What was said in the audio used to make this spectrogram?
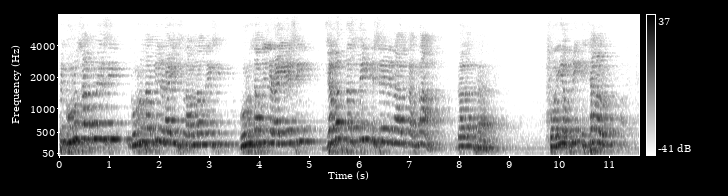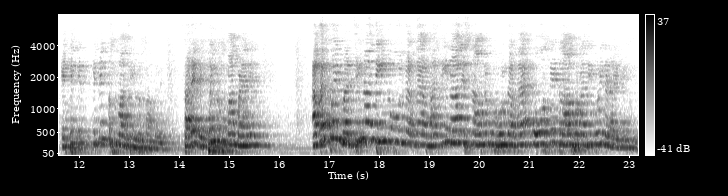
ਤੇ ਗੁਰੂ ਸਾਹਿਬ ਨੂੰ ਇਹ ਸੀ? ਗੁਰੂ ਸਾਹਿਬ ਦੀ ਲੜਾਈ ਇਸਲਾਮ ਨਾਲ ਨਹੀਂ ਸੀ। ਗੁਰੂ ਸਾਹਿਬ ਦੀ ਲੜਾਈ ਇਹ ਸੀ, ਜ਼ਬਰਦਸਤੀ ਕਿਸੇ ਦੇ ਨਾਲ ਕਰਨਾ ਗਲਤ ਹੈ। ਕੋਈ ਆਪਣੀ ਇੱਛਾ ਨਾਲ, ਇੱਥੇ ਕਿੰਨੇ ਮੁਸਲਮਾਨ ਸੀ ਹਿੰਦੁਸਤਾਨ ਦੇ ਵਿੱਚ? ਸਾਰੇ ਇੱਥੋਂ ਹੀ ਮੁਸਲਮਾਨ ਬਣੇ ਨੇ। ਅਗਰ ਕੋਈ ਮਰਜ਼ੀ ਨਾਲ ਦੀਨ ਕਬੂਲ ਕਰਦਾ ਹੈ, ਮਰਜ਼ੀ ਨਾਲ ਇਸਲਾਮ ਨੂੰ ਕਬੂਲ ਕਰਦਾ ਹੈ, ਉਸ ਦੇ ਖਿਲਾਫ ਉਹਨਾਂ ਦੀ ਕੋਈ ਲੜਾਈ ਨਹੀਂ ਸੀ।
